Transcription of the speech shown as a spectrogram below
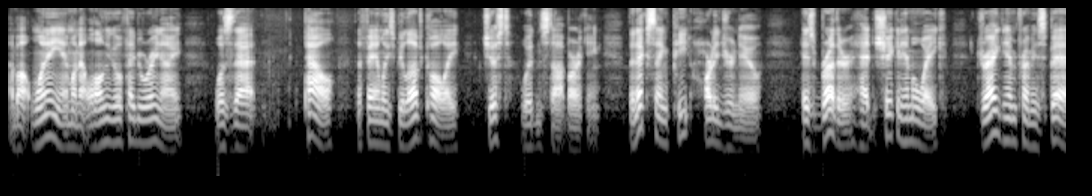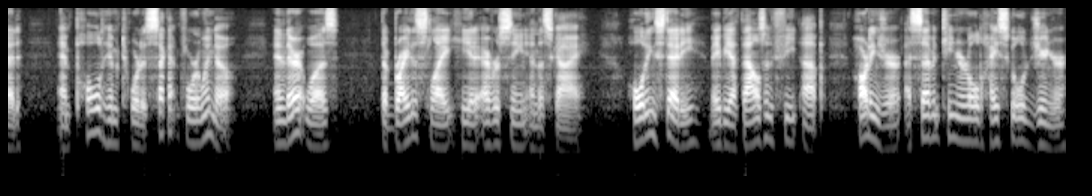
about 1 a.m. on that long ago February night was that Pal, the family's beloved collie, just wouldn't stop barking. The next thing Pete Hardinger knew, his brother had shaken him awake, dragged him from his bed, and pulled him toward a second floor window. And there it was the brightest light he had ever seen in the sky. Holding steady, maybe a thousand feet up, Hardinger, a 17 year old high school junior,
